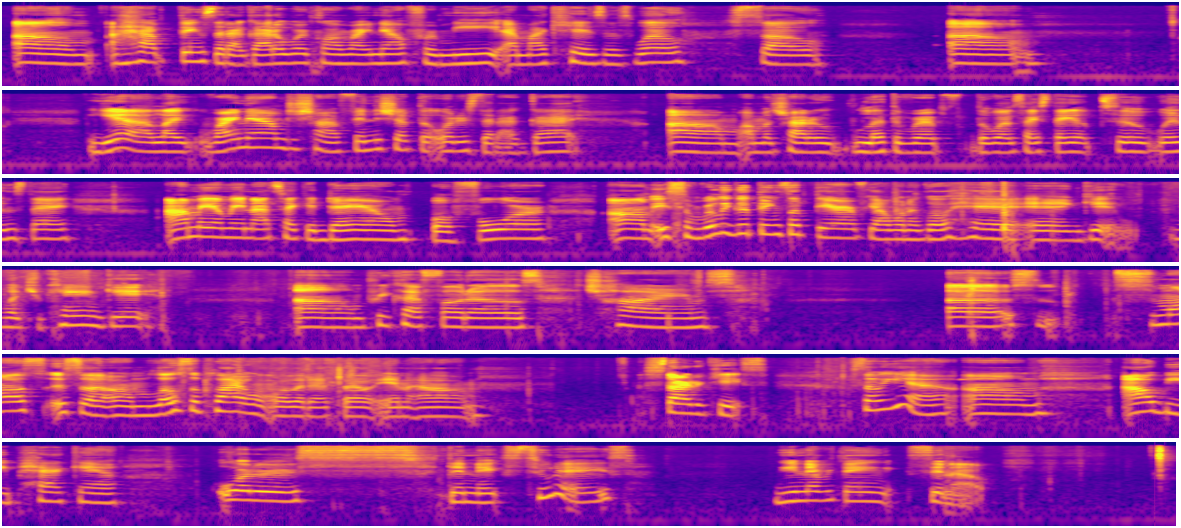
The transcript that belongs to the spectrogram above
Um, I have things that I gotta work on right now for me and my kids as well. So, um, yeah, like right now I'm just trying to finish up the orders that I got. Um, I'm gonna try to let the reps the website stay up to Wednesday. I may or may not take it down before. Um, it's some really good things up there if y'all want to go ahead and get what you can get um, pre-cut photos, charms, uh, small, it's a um, low supply on all of that though, and um, starter kits. So yeah, um, I'll be packing orders the next two days, getting everything sent out.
